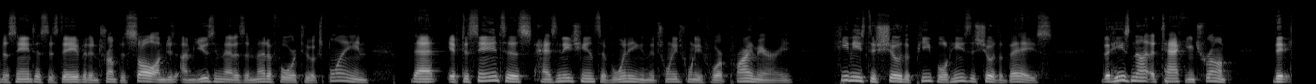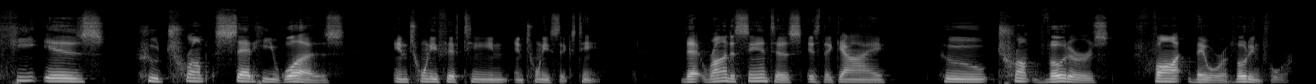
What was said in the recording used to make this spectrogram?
DeSantis is David and Trump is Saul. I'm just I'm using that as a metaphor to explain that if DeSantis has any chance of winning in the 2024 primary, he needs to show the people, he needs to show the base that he's not attacking Trump, that he is who Trump said he was in 2015 and 2016. That Ron DeSantis is the guy who Trump voters thought they were voting for.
